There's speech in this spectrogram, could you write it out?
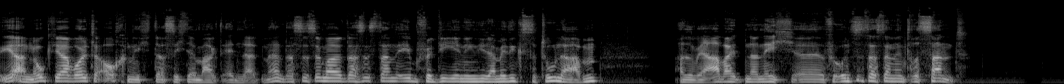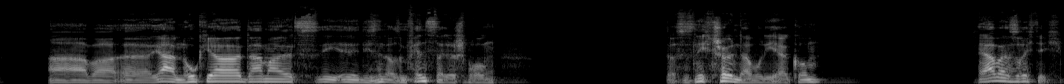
ja, Nokia wollte auch nicht, dass sich der Markt ändert. Ne? Das ist immer, das ist dann eben für diejenigen, die damit nichts zu tun haben. Also wir arbeiten da nicht. Äh, für uns ist das dann interessant. Aber äh, ja, Nokia damals, die, äh, die sind aus dem Fenster gesprungen. Das ist nicht schön da, wo die herkommen. Ja, aber das ist richtig.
